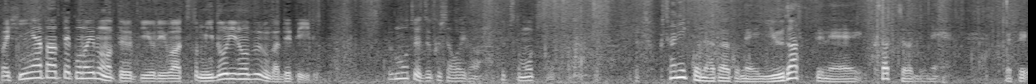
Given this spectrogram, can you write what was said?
これ日に当たってこの色になってるっていうよりは、ちょっと緑色の部分が出ている。これもうちょい熟した方がいいかな。ちょっともうちょっと。直射日光に当たるとね、湯だってね、腐っちゃうんでね、こうやって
